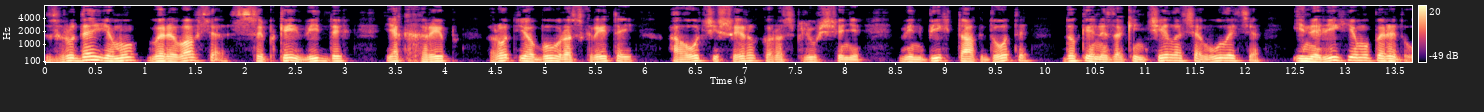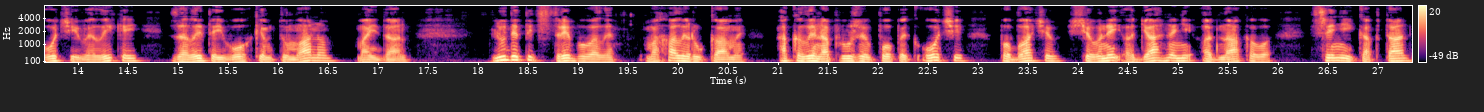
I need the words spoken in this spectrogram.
З грудей йому виривався сипкий віддих, як хрип, рот його був розкритий, а очі широко розплющені. Він біг так доти, доки не закінчилася вулиця, і не ліг йому перед очі великий, залитий вогким туманом, майдан. Люди підстрибували, махали руками, а коли напружив попик очі, побачив, що вони одягнені однаково, синій каптан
